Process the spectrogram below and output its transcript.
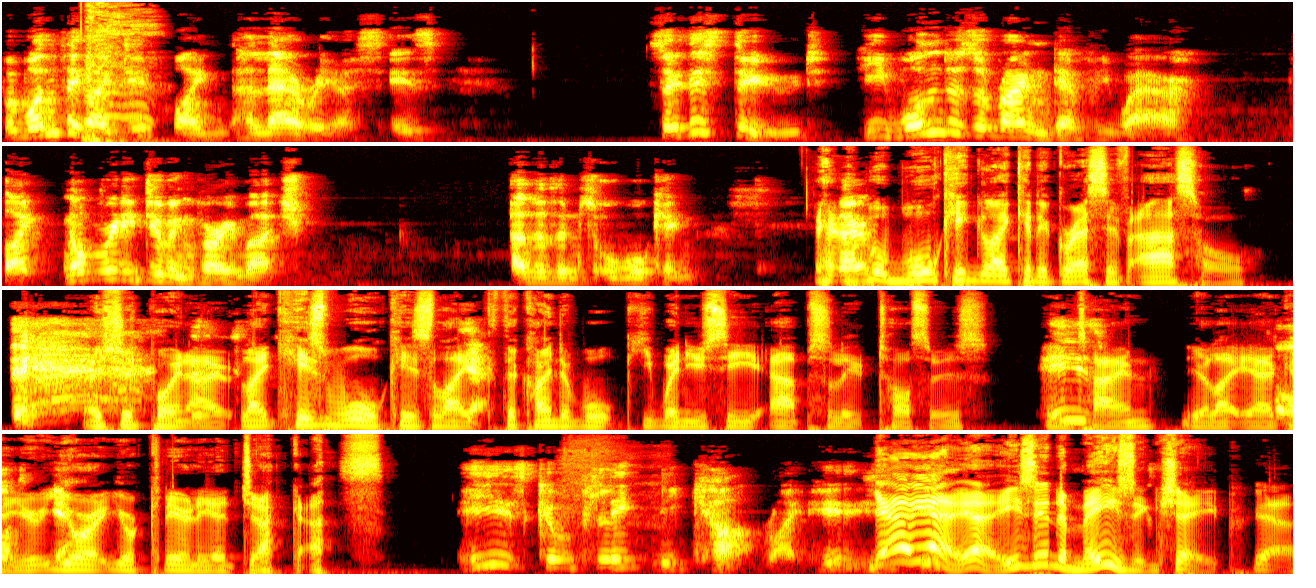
But one thing I did find hilarious is so this dude he wanders around everywhere, like not really doing very much, other than sort of walking. No. But walking like an aggressive asshole. I should point out, like his walk is like Yeah. the kind of walk you, when you see absolute tossers in He's- town. You're like, yeah, okay, Oh, you're yeah. you're you're clearly a jackass. he is completely cut, right? He, he- Yeah, yeah, yeah. He's in amazing shape. Yeah,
